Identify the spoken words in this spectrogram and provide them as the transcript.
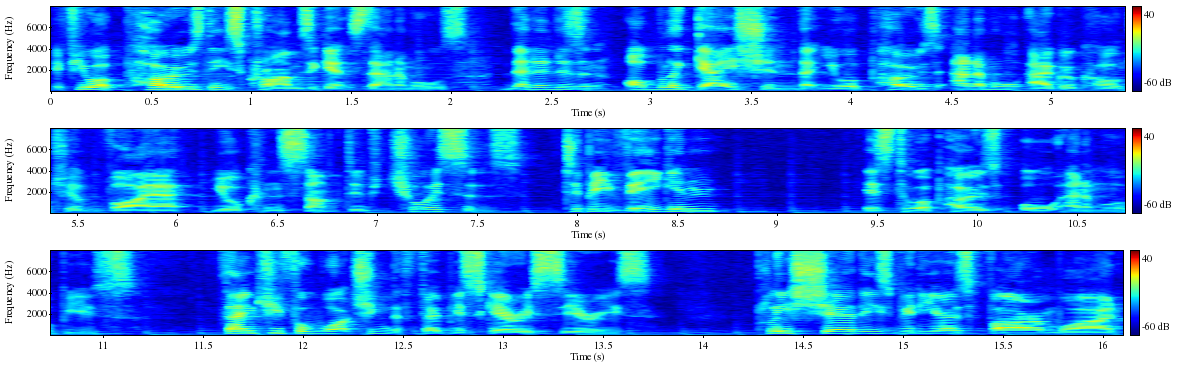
if you oppose these crimes against animals, then it is an obligation that you oppose animal agriculture via your consumptive choices. To be vegan is to oppose all animal abuse. Thank you for watching the Febuscary series. Please share these videos far and wide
